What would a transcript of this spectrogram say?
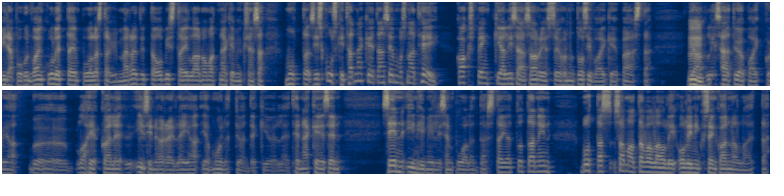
minä puhun vain kuljettajien puolesta, ymmärrän, että omistajilla on omat näkemyksensä, mutta siis kuskithan näkee tämän semmoisena, että hei, kaksi penkkiä lisää sarjassa, johon on tosi vaikea päästä, ja mm. lisää työpaikkoja ö, lahjakkaille insinööreille ja, ja muille työntekijöille, että he näkee sen, sen inhimillisen puolen tästä, ja tota niin, Bottas samalla tavalla oli, oli niin sen kannalla, että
